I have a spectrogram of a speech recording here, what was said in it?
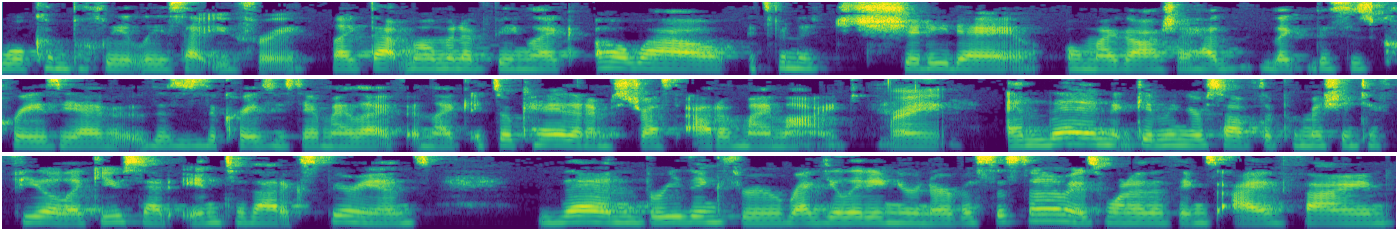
will completely set you free. Like that moment of being like, oh wow, it's been a shitty day. Oh my gosh, I had like this is crazy. I this is the craziest day of my life, and like it's okay that I'm stressed out of my mind. Right. And then giving yourself the permission to feel, like you said, into that experience. then breathing through, regulating your nervous system is one of the things I find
